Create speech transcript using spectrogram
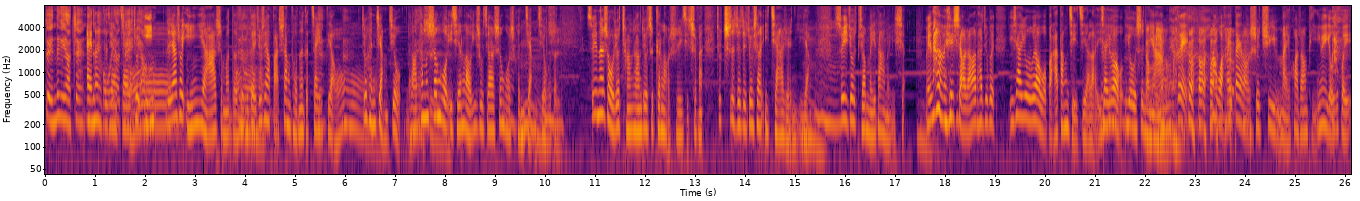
对，那个要摘。哎，那个要摘，就银，人家说银芽什么的，对不对？就是要把上头那个摘掉，就很讲究。然后他们生活，以前老艺术家生活是很讲究的。所以那时候我就常常就是跟老师一起吃饭，就吃着吃着就像一家人一样，嗯、所以就比较没大没小，嗯、没大没小。然后他就会一下又要我把他当姐姐了，一下又要 又是娘，娘对。那我还带老师去买化妆品，因为有一回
